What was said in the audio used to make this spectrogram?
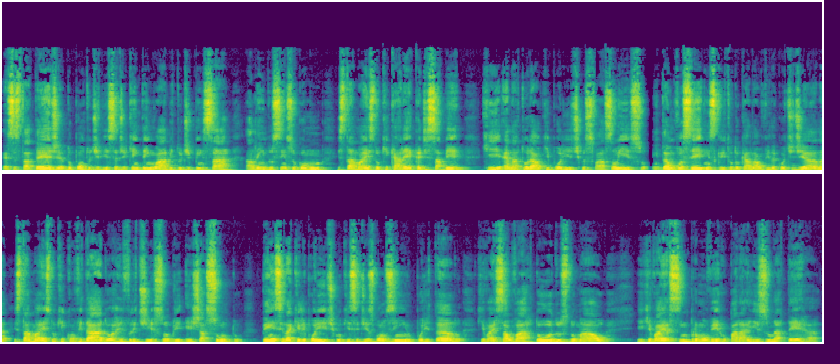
essa estratégia, do ponto de vista de quem tem o hábito de pensar além do senso comum, está mais do que careca de saber que é natural que políticos façam isso. Então, você, inscrito do canal Vida Cotidiana, está mais do que convidado a refletir sobre este assunto. Pense naquele político que se diz bonzinho, puritano, que vai salvar todos do mal e que vai assim promover o paraíso na terra.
